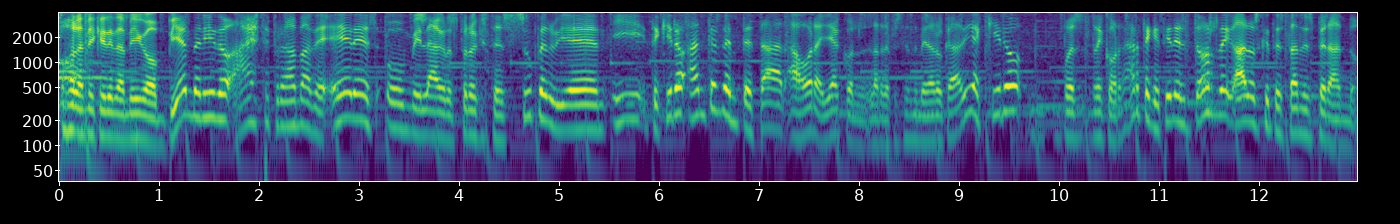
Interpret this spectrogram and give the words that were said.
Hola mi querido amigo, bienvenido a este programa de Eres un Milagro. Espero que estés súper bien y te quiero, antes de empezar ahora ya con la reflexión de Milagro cada día, quiero pues recordarte que tienes dos regalos que te están esperando.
